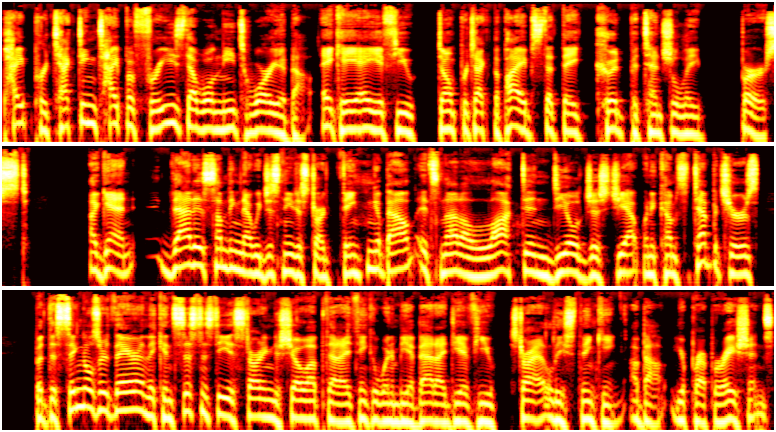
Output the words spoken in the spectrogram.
pipe protecting type of freeze that we'll need to worry about, aka if you don't protect the pipes, that they could potentially burst. Again, that is something that we just need to start thinking about. It's not a locked in deal just yet when it comes to temperatures, but the signals are there and the consistency is starting to show up that I think it wouldn't be a bad idea if you start at least thinking about your preparations.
